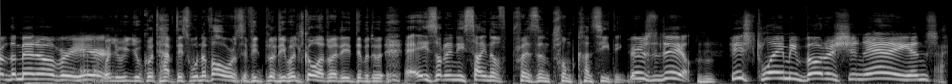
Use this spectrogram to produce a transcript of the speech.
of the men over here. Well, you, you could have this one of ours if he'd bloody well go already. Uh, Is there any sign of President Trump conceding? Here's the deal. Mm-hmm. He's claiming voter shenanigans. Ah.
